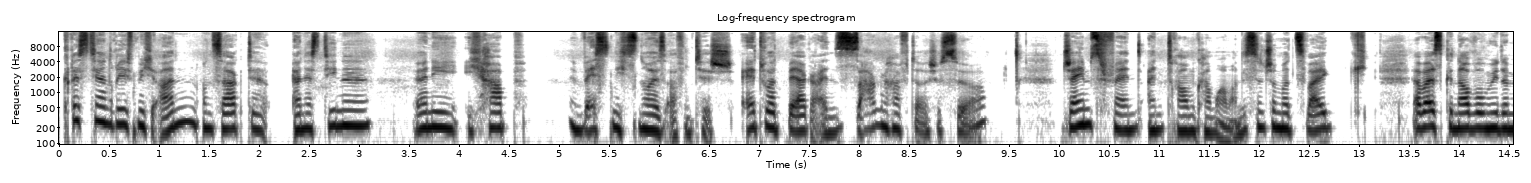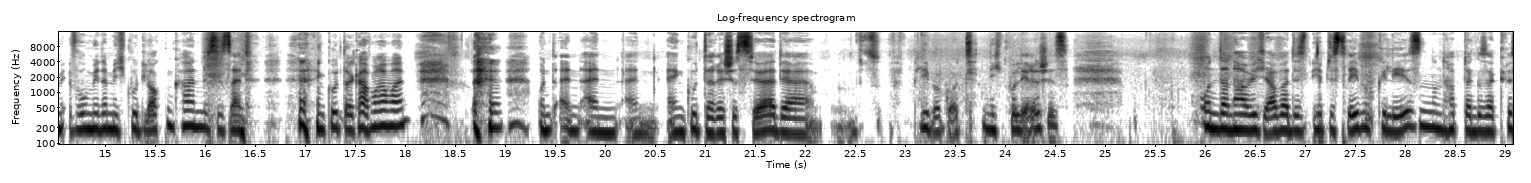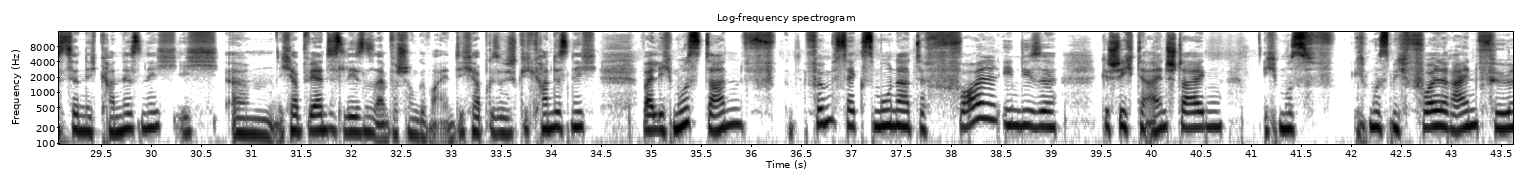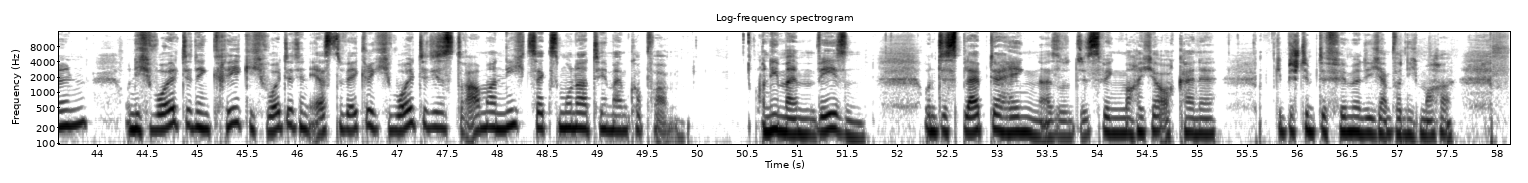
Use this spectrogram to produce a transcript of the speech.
Christian rief mich an und sagte, Ernestine, Ernie, ich habe im Westen nichts Neues auf dem Tisch. Edward Berger, ein sagenhafter Regisseur, James Friend, ein Traumkameramann. Das sind schon mal zwei. Er weiß genau, womit er, womit er mich gut locken kann. Das ist ein, ein guter Kameramann und ein, ein, ein, ein guter Regisseur, der, lieber Gott, nicht cholerisch ist. Und dann habe ich aber das, ich habe das Drehbuch gelesen und habe dann gesagt, Christian, ich kann das nicht. Ich, ähm, ich habe während des Lesens einfach schon geweint. Ich habe gesagt, ich kann das nicht, weil ich muss dann fünf, sechs Monate voll in diese Geschichte einsteigen. Ich muss, ich muss mich voll reinfühlen und ich wollte den Krieg, ich wollte den Ersten Weltkrieg, ich wollte dieses Drama nicht sechs Monate in meinem Kopf haben und in meinem Wesen. Und das bleibt ja hängen. Also deswegen mache ich ja auch keine bestimmte Filme, die ich einfach nicht mache.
